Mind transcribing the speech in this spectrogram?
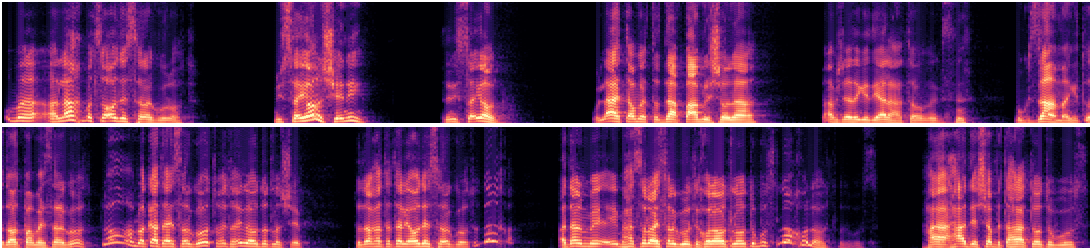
הוא אומר, הלך מצא עוד עשר אגורות. ניסיון שני, זה ניסיון. אולי אתה אומר תודה פעם ראשונה, פעם שנייה תגיד יאללה, אתה אומר, מוגזם, אני אגיד תודה עוד פעם עשר אגורות? לא, אבל לקחת עשר אגורות, תתחיל להודות לשם. תודה לך נתת לי עוד עשר אגורות, תודה לך. אדם, אם חסר לו עשר אגורות, יכול לעלות לאוטובוס? לא יכול לעלות לאוטובוס. אחד ישב בתחנת אוטובוס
